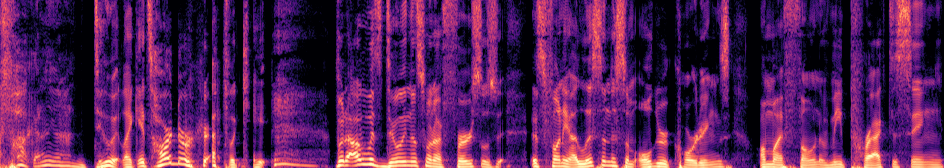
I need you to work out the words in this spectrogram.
fuck, I don't even know how to do it. Like it's hard to replicate. But I was doing this when I first was. It's funny. I listened to some old recordings on my phone of me practicing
